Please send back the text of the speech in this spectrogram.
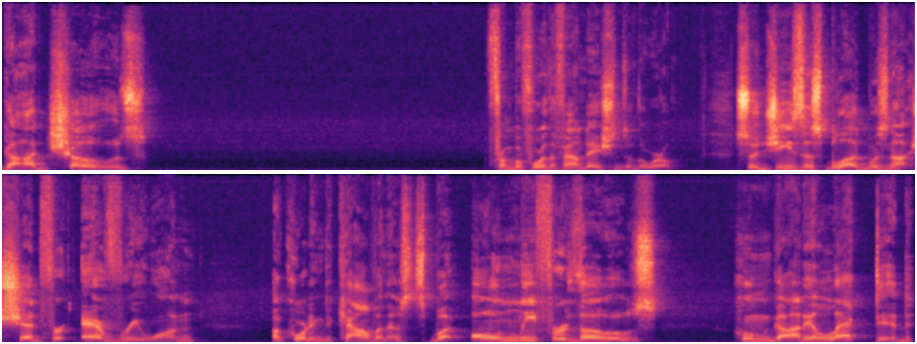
God chose from before the foundations of the world. So Jesus' blood was not shed for everyone, according to Calvinists, but only for those whom God elected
